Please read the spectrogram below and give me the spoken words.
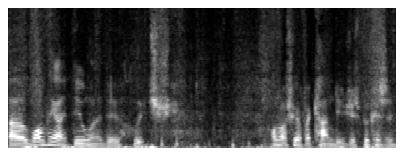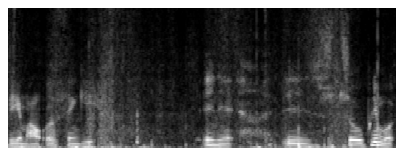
Uh, one thing I do want to do, which I'm not sure if I can do just because of the amount of thingy in it, is so pretty much.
